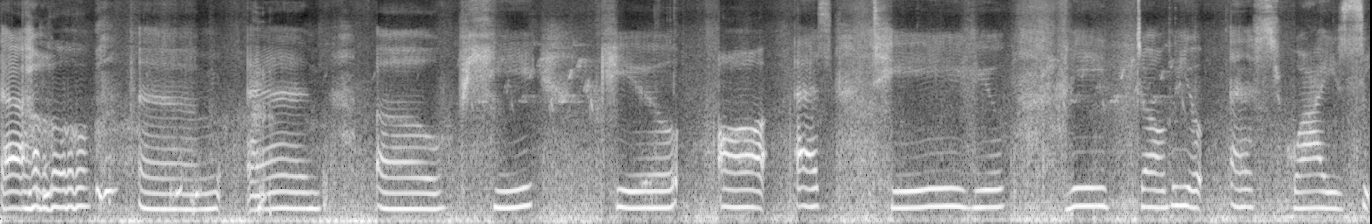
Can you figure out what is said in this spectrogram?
L M N O P Q R S T U V W S Y Z.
